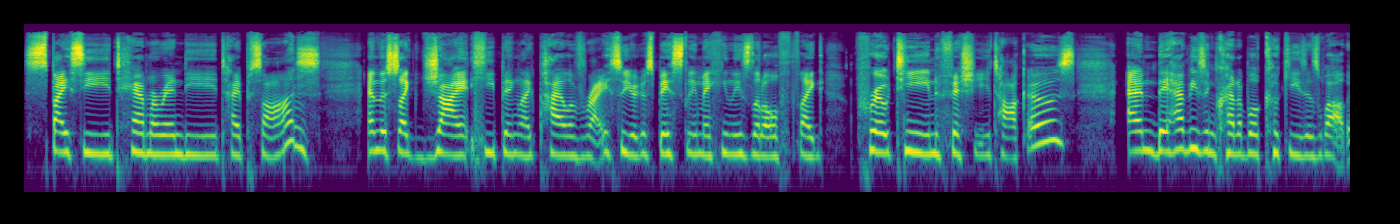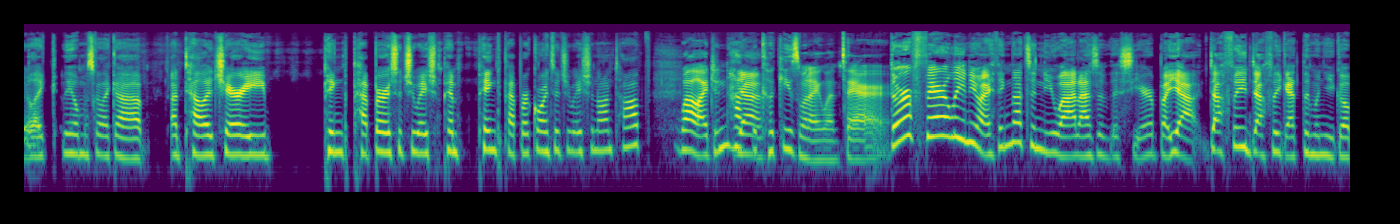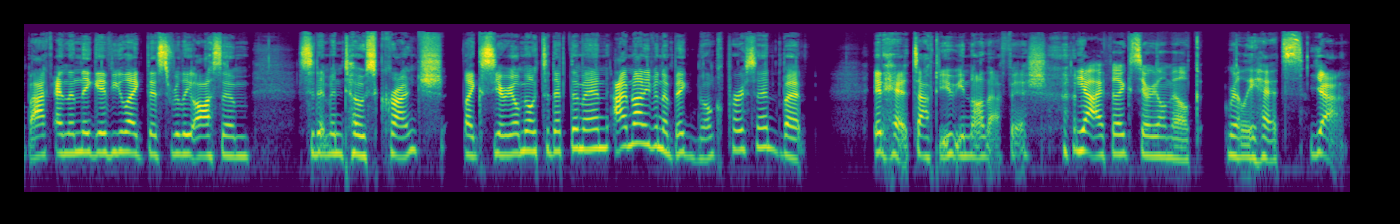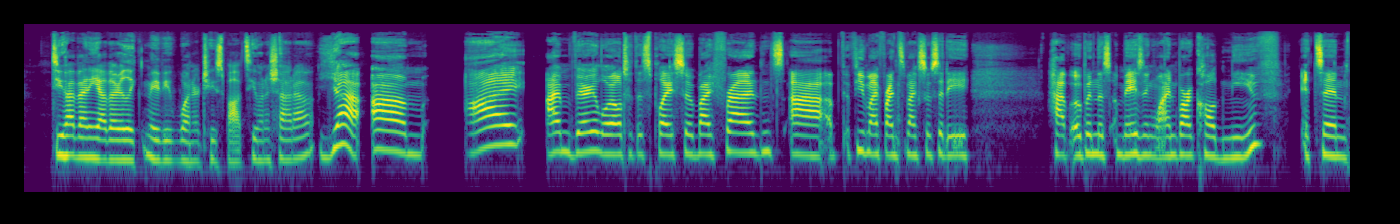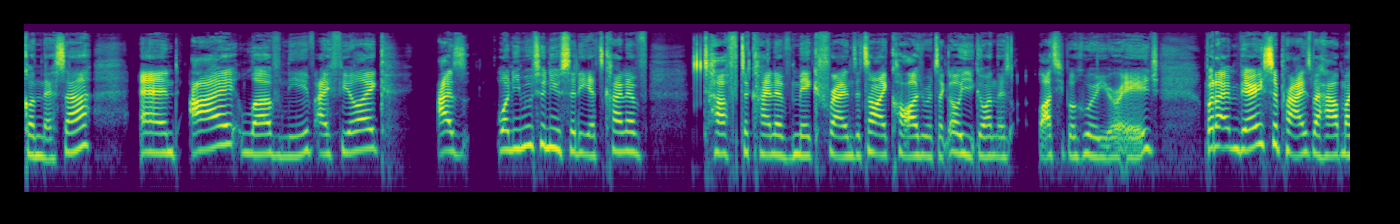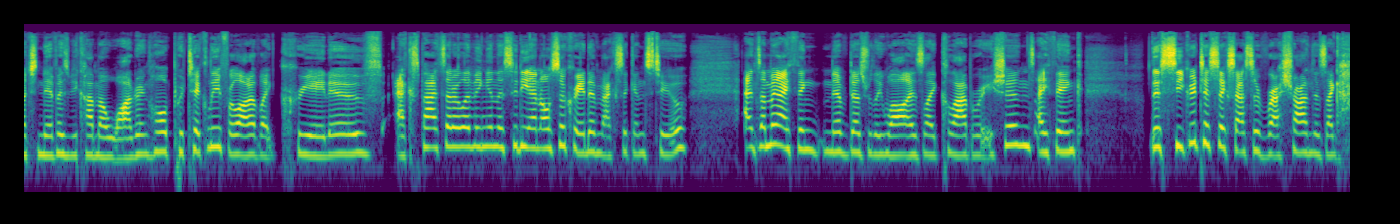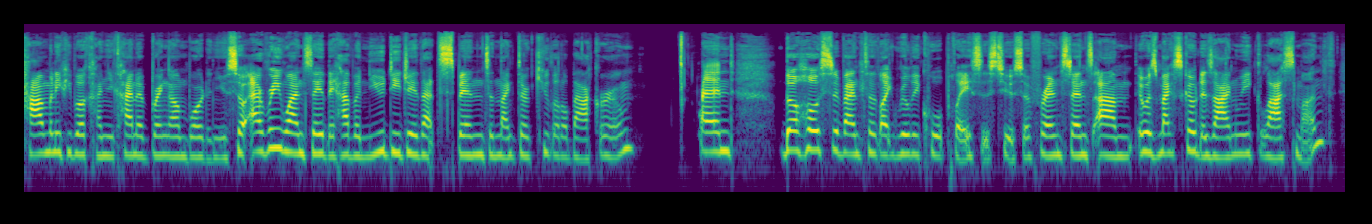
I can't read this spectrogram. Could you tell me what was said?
spicy tamarindy type sauce mm. And this like giant heaping like pile of rice. So you're just basically making these little like protein fishy tacos. And they have these incredible cookies as well. They're like they almost got like a a Tellicherry pink pepper situation, pink, pink peppercorn situation on top. Wow, I didn't have Yeah. the cookies when I went there. They're fairly new. I think that's a new ad as of this year. But yeah, definitely, definitely get them when you go back. And then they give you like this really awesome cinnamon toast crunch, like cereal milk to dip them in. I'm not even a big milk person, but it hits after you've eaten all that fish. yeah, I feel like cereal milk really hits. yeah. Do you have any other like maybe one or two spots you want to shout out? Yeah. Um, I I'm very loyal to this place. So my friends, uh, a few of my friends in Mexico City have opened this amazing wine bar called Neve. It's in Condesa, and I love Neve. I feel like as when you move to a new city, it's kind of tough to kind of make friends. It's not like college where it's like, oh, you go and there's lots of people who are your age. But I'm very surprised by how much Niv has become a watering hole, particularly for a lot of like creative expats that are living in the city and also creative Mexicans too. And something I think Niv does really well is like collaborations. I think the secret to success of restaurants is like how many people can you kind of bring on board in you. So every Wednesday they have a new DJ that spins in like their cute little back room. And the host events at like really cool places too. So for instance, um, it was Mexico Design Week last month.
